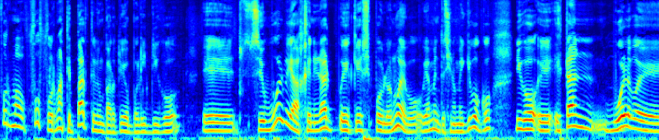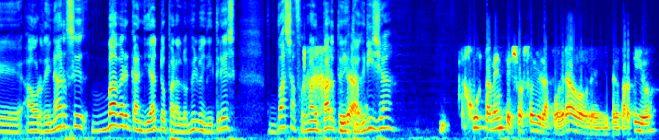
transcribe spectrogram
Forma, vos formaste parte de un partido político eh, se vuelve a generar, eh, que es Pueblo Nuevo, obviamente, si no me equivoco, digo, eh, están, vuelve a ordenarse, va a haber candidatos para el 2023, vas a formar parte de esta grilla. Justamente yo soy el apoderado del partido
